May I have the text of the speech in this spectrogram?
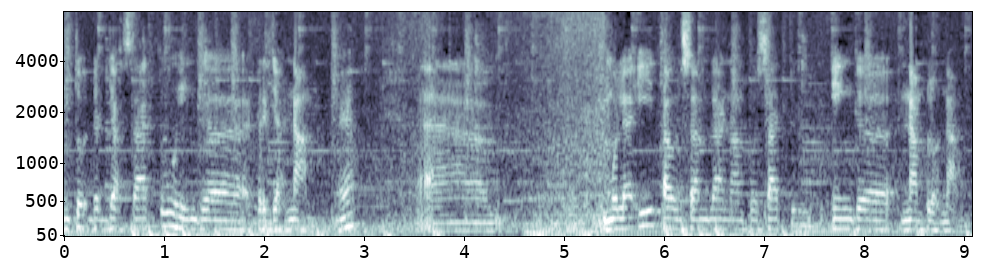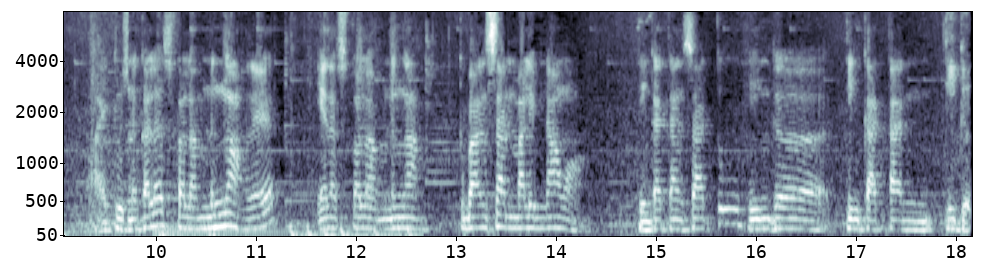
Untuk darjah 1 hingga darjah 6 ya. Uh, mulai tahun 1961 hingga 66. Uh, itu sekala sekolah menengah saya ialah sekolah menengah kebangsaan Malim Nawa tingkatan 1 hingga tingkatan 3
